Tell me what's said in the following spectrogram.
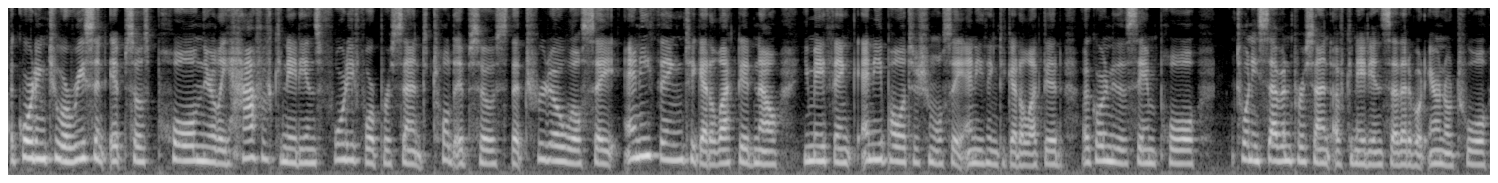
According to a recent Ipsos poll, nearly half of Canadians, 44%, told Ipsos that Trudeau will say anything to get elected. Now, you may think any politician will say anything to get elected. According to the same poll, 27% of Canadians said that about Erin O'Toole,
